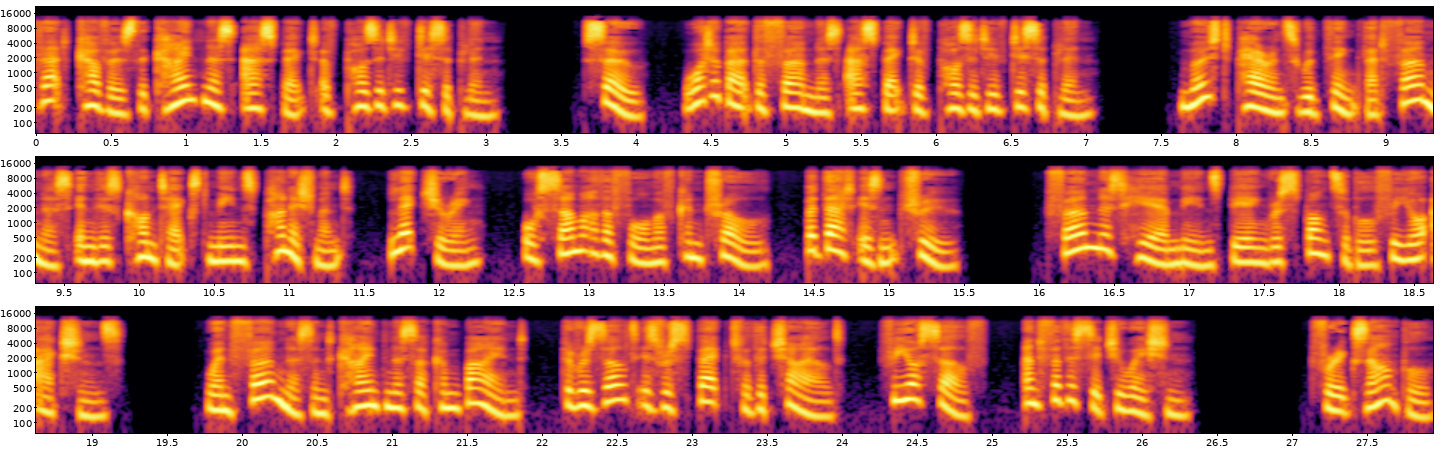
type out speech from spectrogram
That covers the kindness aspect of positive discipline. So, what about the firmness aspect of positive discipline? Most parents would think that firmness in this context means punishment, lecturing, or some other form of control, but that isn't true. Firmness here means being responsible for your actions. When firmness and kindness are combined, the result is respect for the child, for yourself, and for the situation. For example,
